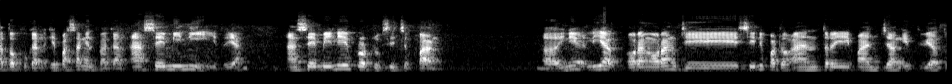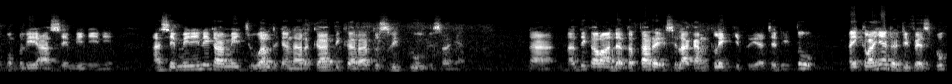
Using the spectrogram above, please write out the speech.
atau bukan kipas angin bahkan AC mini gitu ya. AC mini produksi Jepang. Uh, ini lihat orang-orang di sini pada antri panjang gitu ya untuk membeli AC mini ini. AC mini ini kami jual dengan harga 300 ribu misalnya. Nah, nanti kalau Anda tertarik silakan klik gitu ya. Jadi itu iklannya ada di Facebook.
